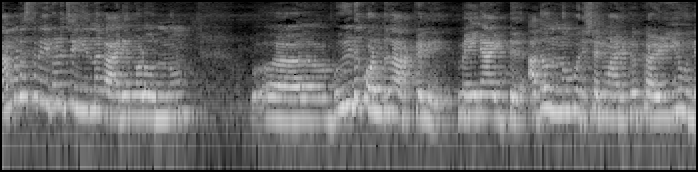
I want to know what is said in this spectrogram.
നമ്മൾ സ്ത്രീകൾ ചെയ്യുന്ന കാര്യങ്ങളൊന്നും വീട് കൊണ്ട് നടക്കൽ മെയിനായിട്ട് അതൊന്നും പുരുഷന്മാർക്ക് കഴിയൂല.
